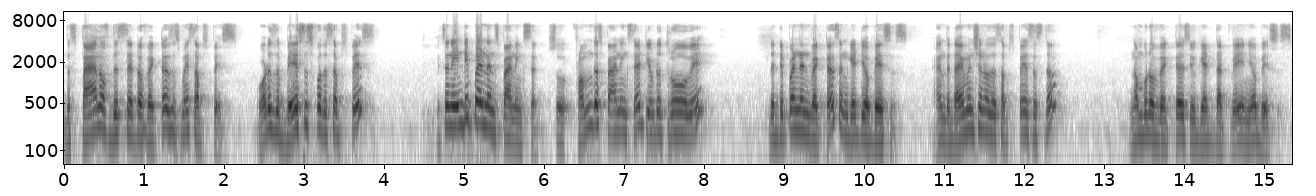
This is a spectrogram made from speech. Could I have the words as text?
the span of this set of vectors is my subspace. What is the basis for the subspace? It's an independent spanning set. So from the spanning set, you have to throw away the dependent vectors and get your basis. And the dimension of the subspace is the number of vectors you get that way in your basis.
